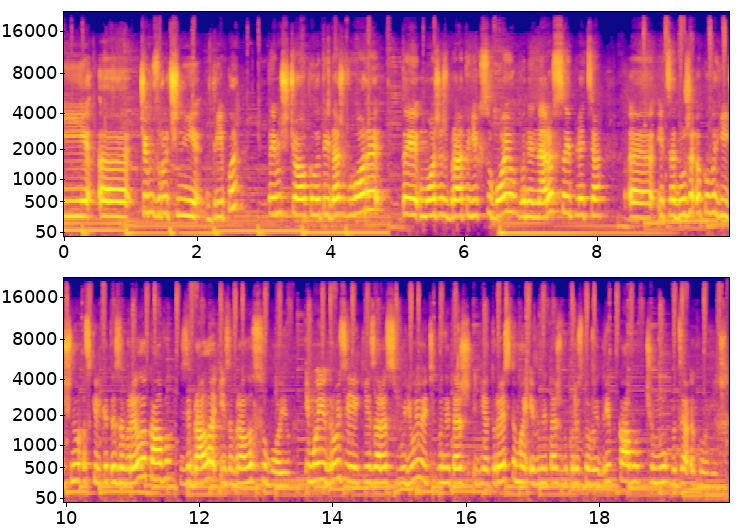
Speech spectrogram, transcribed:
І е, чим зручні дріпи, тим, що коли ти йдеш в гори, ти можеш брати їх з собою, вони не розсипляться. Е, і це дуже екологічно, оскільки ти заварила каву, зібрала і забрала з собою. І мої друзі, які зараз воюють, вони теж є туристами і вони теж використовують дріб каву. Чому? Бо це екологічно.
